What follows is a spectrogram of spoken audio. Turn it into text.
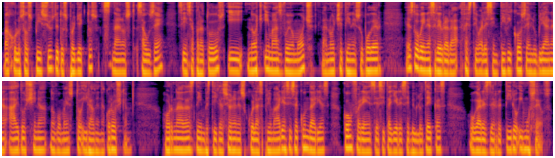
Bajo los auspicios de dos proyectos, Snanost Sauze, Ciencia para Todos, y Noche y Más La Noche tiene su poder, Eslovenia celebrará festivales científicos en Ljubljana, Aidoshina, Novo Mesto y jornadas de investigación en escuelas primarias y secundarias, conferencias y talleres en bibliotecas, hogares de retiro y museos.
